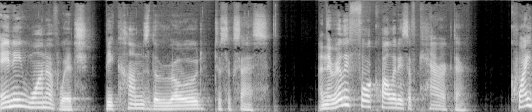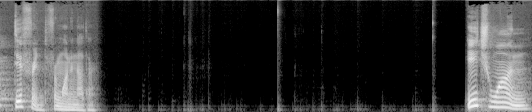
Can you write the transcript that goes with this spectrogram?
any one of which becomes the road to success. And they're really four qualities of character, quite different from one another. Each one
